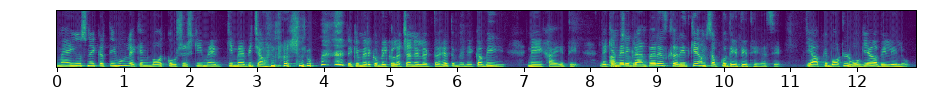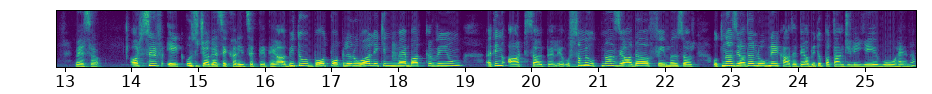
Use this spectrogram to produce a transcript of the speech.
मैं यूज़ नहीं करती हूँ लेकिन बहुत कोशिश की मैं कि मैं भी चावल ब्रश लूँ। लेकिन मेरे को बिल्कुल अच्छा नहीं लगता है तो मैंने कभी नहीं खाई थी। लेकिन मेरे अच्छा। ग्रैंड पेरेंट्स खरीद के हम सबको देते थे ऐसे कि आपकी बॉटल हो गया अभी ले लो वैसा। और सिर्फ़ एक उस जगह से खरीद सकते थे। अभी तो बहुत पॉपुलर हुआ लेकिन मैं बात कर रही हूँ आई थिंक आठ साल पहले। उस समय उतना ज़्यादा फ़ेमस और उतना ज़्यादा लोग नहीं खाते थे। अभी तो पतंजलि ये वो है ना?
